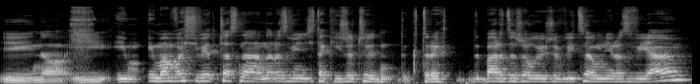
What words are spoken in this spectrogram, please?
i no i, i, i mam właściwie czas na, na rozwinięcie takich rzeczy, których bardzo żałuję, że w liceum nie rozwijałem.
